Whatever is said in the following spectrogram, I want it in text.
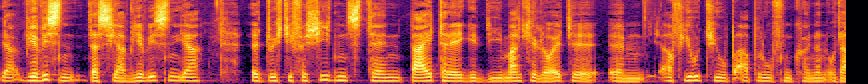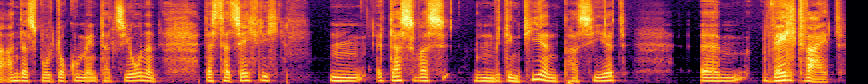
Ja, wir wissen das ja. Wir wissen ja äh, durch die verschiedensten Beiträge, die manche Leute ähm, auf YouTube abrufen können oder anderswo Dokumentationen, dass tatsächlich mh, das, was mit den Tieren passiert, ähm, weltweit,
